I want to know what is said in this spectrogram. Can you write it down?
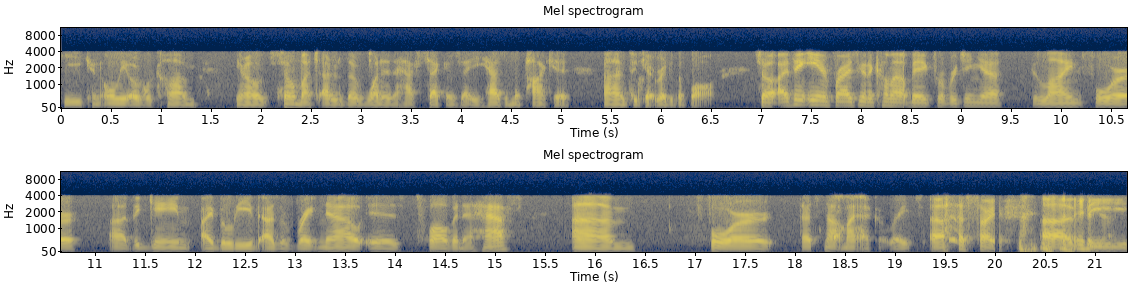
he can only overcome, you know, so much out of the one and a half seconds that he has in the pocket um, to get rid of the ball. So I think Ian Frye is going to come out big for Virginia. The line for uh, the game, I believe, as of right now, is twelve and a half. Um, for that's not my echo, right? Uh, sorry. Uh, the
